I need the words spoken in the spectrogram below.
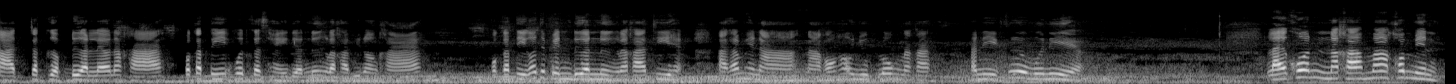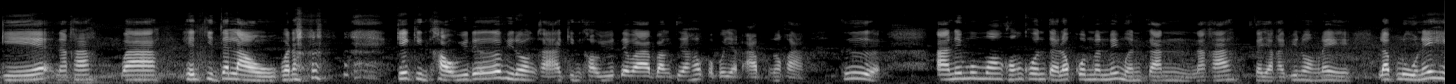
อาจจะเกือบเดือนแล้วนะคะ ปกติพื่อนก็ให้เดือนหนึ่งแล้วค่ะพี่น้องคะปกติก็จะเป็นเดือนหนึ่งนะคะ ที่อาทำให้หนาหนาของเขายุบลงนะคะ อันนี้คือมือนี่หลายคนนะคะมาคอมเมนต์เก๋นะคะ ว่าเห็นกินแต่เหล่าวะนะเก๋กินเขาอยู่เด้อพี่น้องค่ะ กินเขาอยู่แต่ว่าบางเทื่อเฮาก็บ่อยากอัพเนาะค่ะ คืออ่าในมุมมองของคนแต่ละคนมันไม่เหมือนกันนะคะก็อยากให้พี่น้องได้รับรู้ในเห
